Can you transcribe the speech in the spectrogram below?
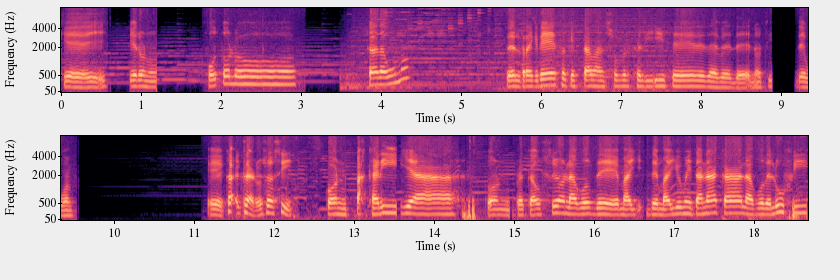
que hicieron una foto los cada uno del regreso que estaban súper felices de, de, noticias de One eh, claro eso sí con mascarilla con precaución la voz de, de Mayumi Tanaka la voz de Luffy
